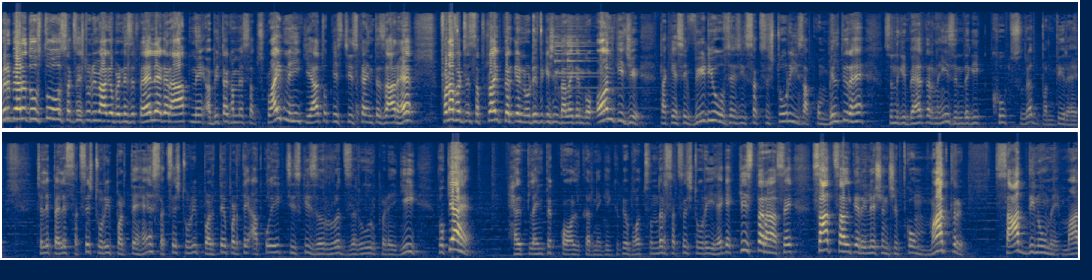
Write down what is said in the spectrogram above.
मेरे प्यारे दोस्तों सक्सेस स्टोरी में आगे बढ़ने से पहले अगर आपने अभी तक हमें सब्सक्राइब नहीं किया तो किस चीज़ का इंतज़ार है? फटाफट से सब्सक्राइब करके नोटिफिकेशन बेल आइकन को ऑन कीजिए, ताकि ऐसे वीडियोस ऐसी सक्सेस स्टोरीज आपको मिलती रहे। ज़िंदगी बेहतर नहीं, ज़िंदगी खूबसूरत बनती रहे। चलिए, पहले सक्सेस स्टोरी पढ़ते हैं। सक्सेस स्टोरी पढ़ते पढ़ते आपको एक चीज़ की ज़रूरत ज़रूर पड़ेगी। वो क्या है? हेल्पलाइन पे कॉल करने की, क्योंकि बहुत सुंदर सक्सेस स्टोरी है कि किस तरह से सात साल के रिलेशनशिप को मात्र सात दिनों में माँ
